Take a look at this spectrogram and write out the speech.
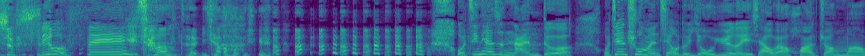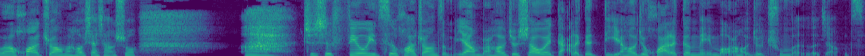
是不是？离我非常的遥远。我今天是难得，我今天出门前我都犹豫了一下，我要化妆吗？我要化妆吗？然后想想说，啊，就是 feel 一次化妆怎么样吧？然后就稍微打了个底，然后就画了个眉毛，然后就出门了，这样子。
